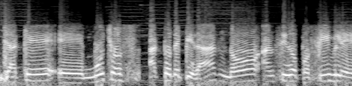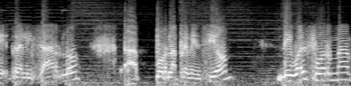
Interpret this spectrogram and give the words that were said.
ya que eh, muchos actos de piedad no han sido posible realizarlo ah, por la prevención. De igual forma,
